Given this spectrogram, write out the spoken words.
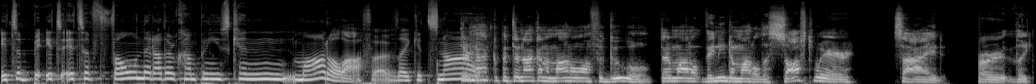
it's a it's it's a phone that other companies can model off of like it's not, They're not, but they're not going to model off of Google. They're model. They need to model the software side for like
